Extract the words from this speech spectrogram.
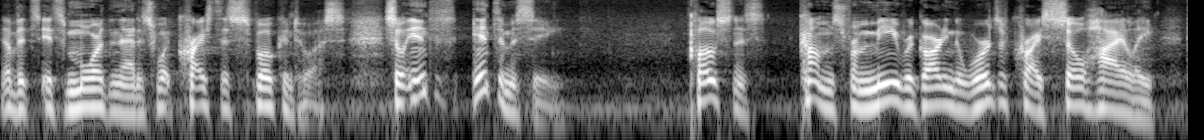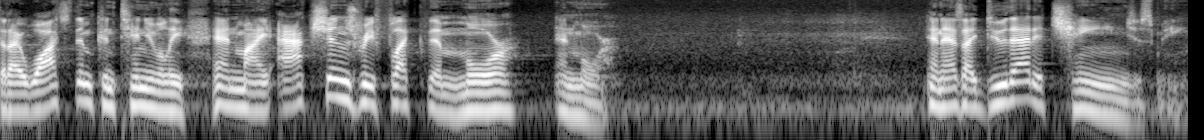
of it's, it's more than that. It's what Christ has spoken to us. So int- intimacy, closeness, comes from me regarding the words of Christ so highly that I watch them continually and my actions reflect them more and more. And as I do that, it changes me.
